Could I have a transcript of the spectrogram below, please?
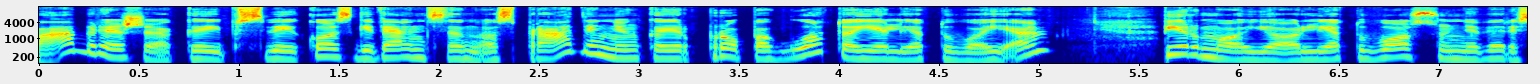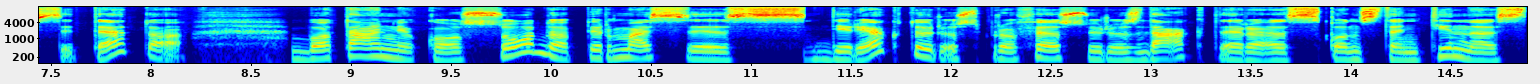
pabrėžą kaip sveikos gyvensenos pradininką ir propaguotoją Lietuvoje, pirmojo Lietuvos universiteto botanikos sodo pirmasis direktorius profesorius daktaras Konstantinas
